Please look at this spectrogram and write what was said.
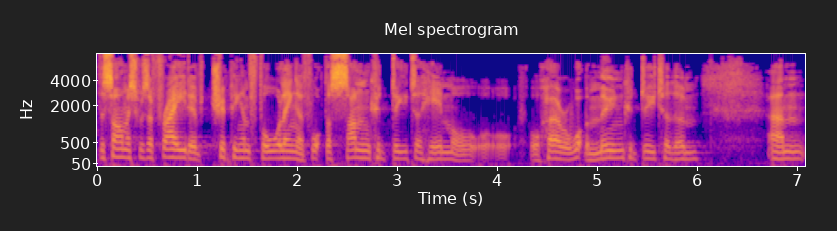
the psalmist was afraid of tripping and falling, of what the sun could do to him or, or, or her, or what the moon could do to them, um,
